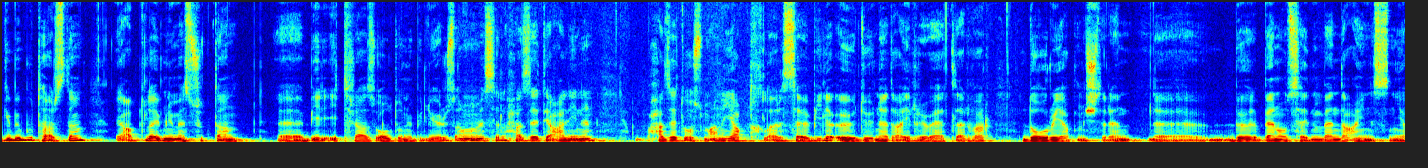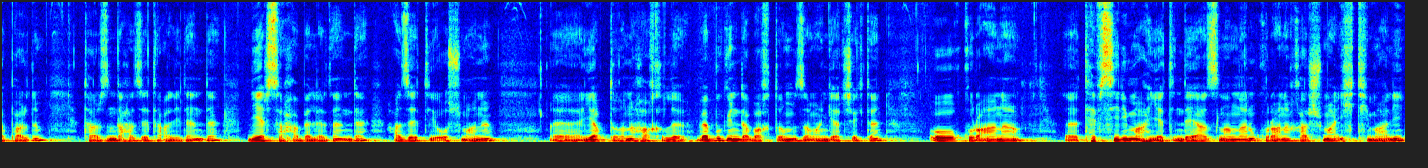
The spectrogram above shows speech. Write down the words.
gibi bu tarzda e, Abdullah İbni Mesud'dan e, bir itiraz olduğunu biliyoruz. Ama mesela Hazreti Ali'nin Hazreti Osman'ın yaptıkları sebebiyle övdüğüne dair rivayetler var. Doğru yapmıştır. Yani, e, böyle ben olsaydım ben de aynısını yapardım. Tarzında Hazreti Ali'den de diğer sahabelerden de Hazreti Osman'ı e, yaptığını haklı. Ve bugün de baktığımız zaman gerçekten o Kur'an'a tefsiri mahiyetinde yazılanların Kur'an'a karşıma ihtimali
